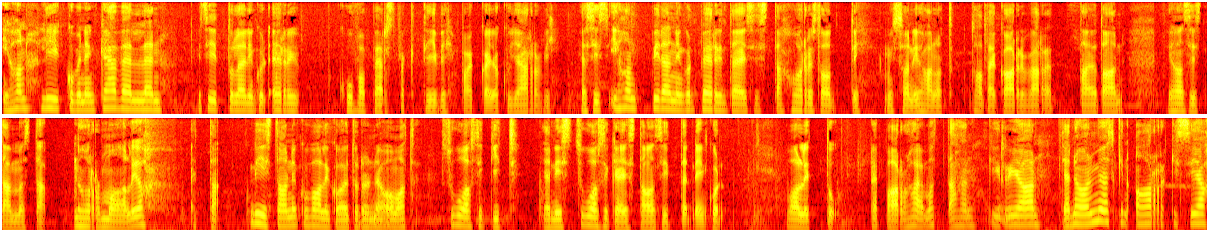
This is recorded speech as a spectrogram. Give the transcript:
ihan liikkuminen kävellen, niin siitä tulee niin eri kuvaperspektiivi, vaikka joku järvi. Ja siis ihan pidän niin kuin perinteisistä horisontti, missä on ihanat sateenkaariväret tai jotain ihan siis tämmöistä normaalia. Että niistä on niin kuin valikoitunut ne omat suosikit ja niistä suosikeista on sitten niin kuin valittu ne parhaimmat tähän kirjaan. Ja ne on myöskin arkisia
